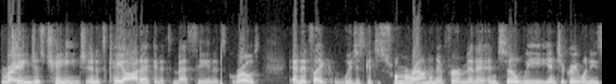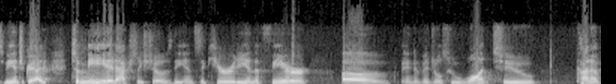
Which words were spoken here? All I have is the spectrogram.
Right. change is change, and it's chaotic, and it's messy, and it's gross and it's like we just get to swim around in it for a minute until we integrate what needs to be integrated. I, to me, it actually shows the insecurity and the fear of individuals who want to kind of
